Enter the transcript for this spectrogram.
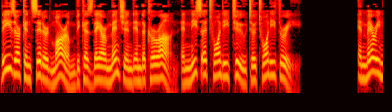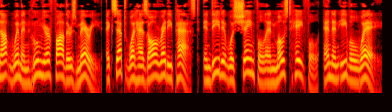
These are considered mahram because they are mentioned in the Quran and Nisa 22-23. And marry not women whom your fathers married, except what has already passed, indeed it was shameful and most hateful, and an evil way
